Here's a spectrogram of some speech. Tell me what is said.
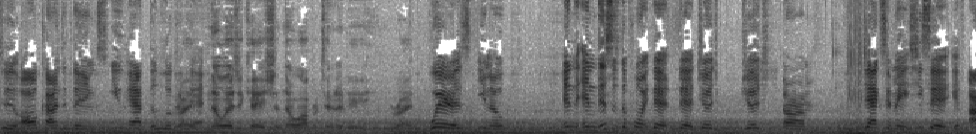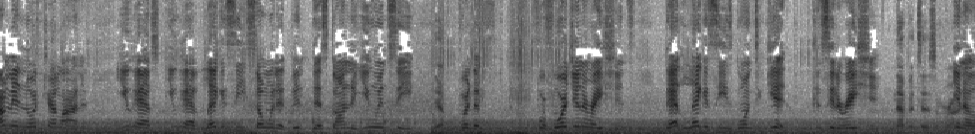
to all kinds of things you have to look right. at that no education no opportunity right whereas you know and and this is the point that that judge judge um, jackson made she said if i'm in north carolina you have you have legacy someone that been that's gone to unc yeah. for the for four generations that legacy is going to get consideration nepotism right you know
